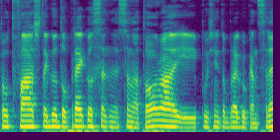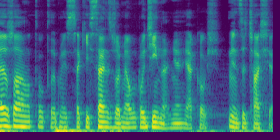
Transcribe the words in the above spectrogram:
tą twarz tego dobrego sen senatora i później dobrego kanclerza, no to, to jest jakiś sens, że miał rodzinę, nie? Jakąś w międzyczasie.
